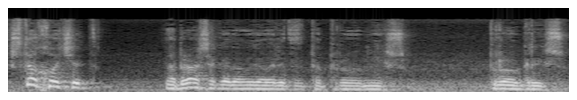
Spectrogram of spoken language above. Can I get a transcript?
что хочет Абраша, когда он говорит это про Мишу, про Гришу?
